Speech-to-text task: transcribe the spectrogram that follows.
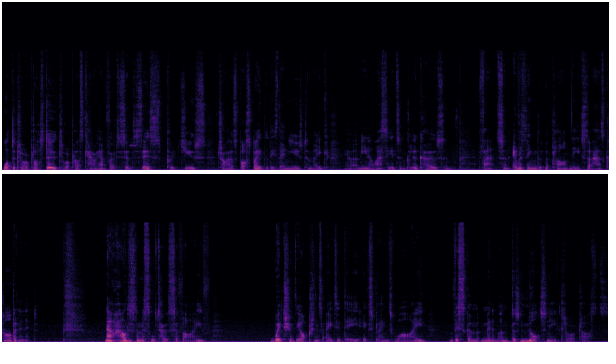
What do chloroplasts do? Chloroplasts carry out photosynthesis, produce triose phosphate that is then used to make know, amino acids and glucose and fats and everything that the plant needs that has carbon in it. Now, how does the mistletoe survive? Which of the options A to D explains why Viscum minimum does not need chloroplasts?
